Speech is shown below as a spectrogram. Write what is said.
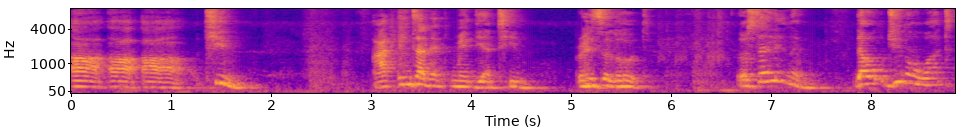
uh, uh, uh, team, our internet media team, praise the Lord. I was telling them that, do you know what?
